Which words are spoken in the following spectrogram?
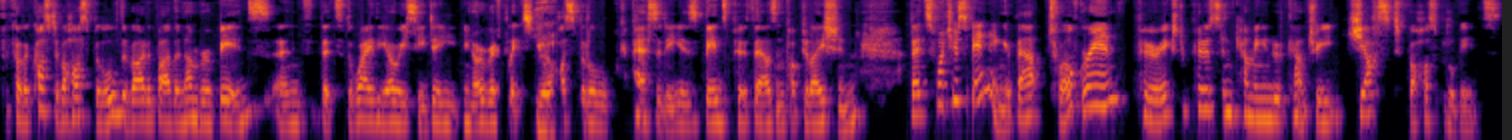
for the cost of a hospital divided by the number of beds, and that's the way the OECD, you know, reflects your yeah. hospital capacity is beds per thousand population. That's what you're spending about 12 grand per extra person coming into the country just for hospital beds.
